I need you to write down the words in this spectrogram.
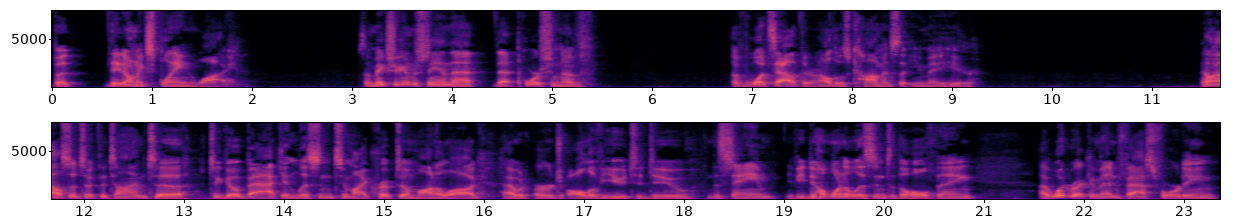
but they don't explain why. So make sure you understand that that portion of of what's out there and all those comments that you may hear. Now I also took the time to to go back and listen to my crypto monologue. I would urge all of you to do the same. If you don't want to listen to the whole thing, I would recommend fast forwarding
